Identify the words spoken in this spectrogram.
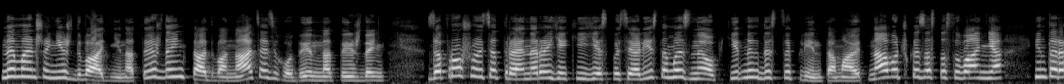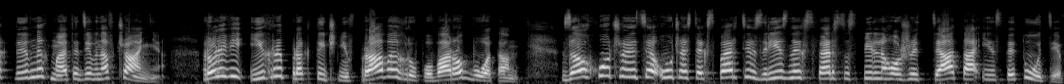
не менше ніж 2 дні на тиждень та 12 годин на тиждень. Запрошуються тренери, які є спеціалістами з необхідних дисциплін та мають навички застосування інтерактивних методів навчання. Рольові ігри, практичні вправи, групова робота. Заохочується участь експертів з різних сфер суспільного життя та інститутів,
